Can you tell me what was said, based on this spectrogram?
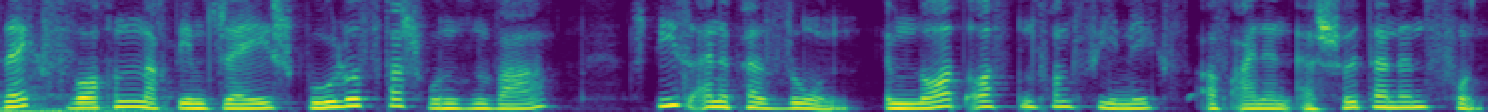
Sechs Wochen nachdem Jay spurlos verschwunden war, stieß eine Person im Nordosten von Phoenix auf einen erschütternden Fund.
